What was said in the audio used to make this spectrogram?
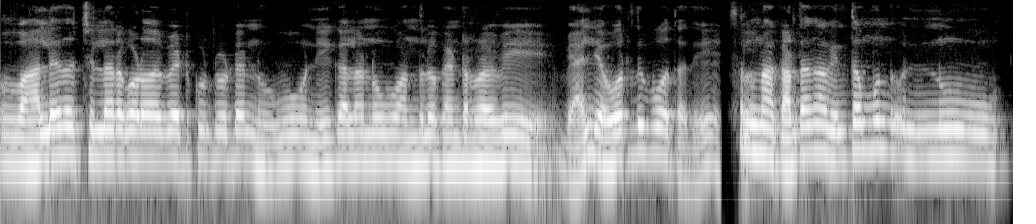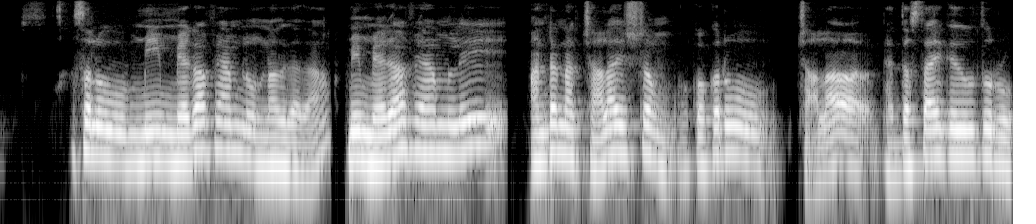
వాళ్ళేదో చిల్లర గొడవ పెట్టుకుంటుంటే నువ్వు నీకల్లా నువ్వు అందులోకి ఎంటర్ అవి వాల్యూ ఎవరిది పోతుంది? అసలు నాకు అర్థం కాక ఇంతకుముందు నువ్వు అసలు మీ మెగా ఫ్యామిలీ ఉన్నది కదా? మీ మెగా ఫ్యామిలీ అంటే నాకు చాలా ఇష్టం. ఒక్కొక్కరు చాలా పెద్ద స్థాయికి ఎదుగుతుర్రు.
